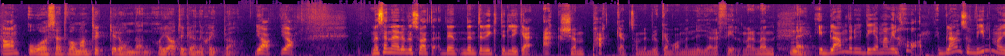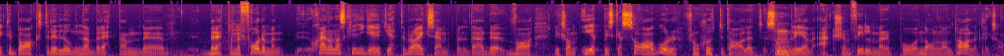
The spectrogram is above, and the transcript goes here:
Ja, oavsett vad man tycker om den. Och jag tycker den är skitbra. ja, ja. Men sen är det väl så att det, det är inte riktigt lika actionpackat som det brukar vara med nyare filmer. Men Nej. ibland är det ju det man vill ha. Ibland så vill man ju tillbaks till det lugna berättande, berättande formen. Stjärnornas krig är ju ett jättebra exempel där det var liksom episka sagor från 70-talet som Mm. blev actionfilmer på 00-talet liksom.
